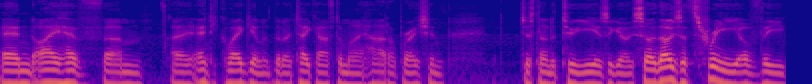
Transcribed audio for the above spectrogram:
and I have um, an anticoagulant that I take after my heart operation just under two years ago. So those are three of the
